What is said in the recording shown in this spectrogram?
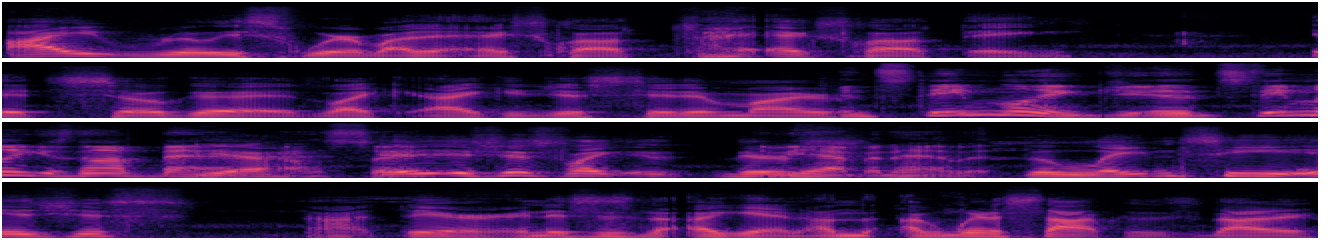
I really swear by the XCloud XCloud thing. It's so good. Like I could just sit in my And Steam Link, Steam Link is not bad. yeah. It's just like if you happen to have it. the latency is just not there. And this is not, again, I'm I'm going to stop because it's not a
